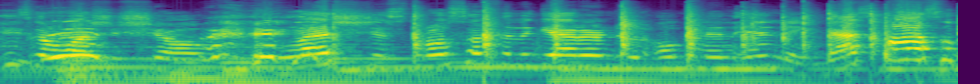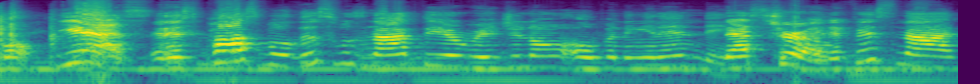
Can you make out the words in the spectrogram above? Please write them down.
Who's gonna watch the show? Let's just throw something together and do an opening and ending. That's possible. Yes, And it's possible this was not the original opening and ending. that's true. And if it's not,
